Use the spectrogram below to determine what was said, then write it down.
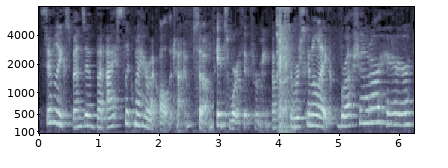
it's definitely expensive, but I slick my hair back all the time, so it's worth it for me. Okay, so we're just gonna like brush out our hair,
